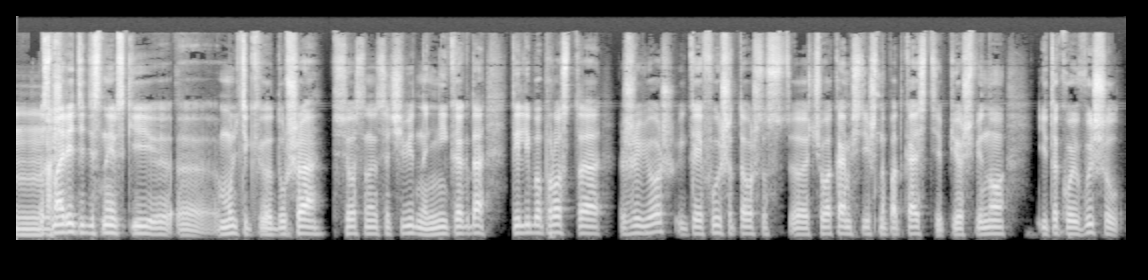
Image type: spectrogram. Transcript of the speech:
А Посмотрите диснеевский э, мультик «Душа», все становится очевидно. Никогда ты либо просто живешь и кайфуешь от того, что с э, чуваками сидишь на подкасте, пьешь вино, и такой вышел,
